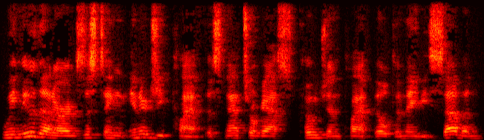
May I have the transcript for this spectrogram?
we knew that our existing energy plant, this natural gas cogen plant built in 87,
